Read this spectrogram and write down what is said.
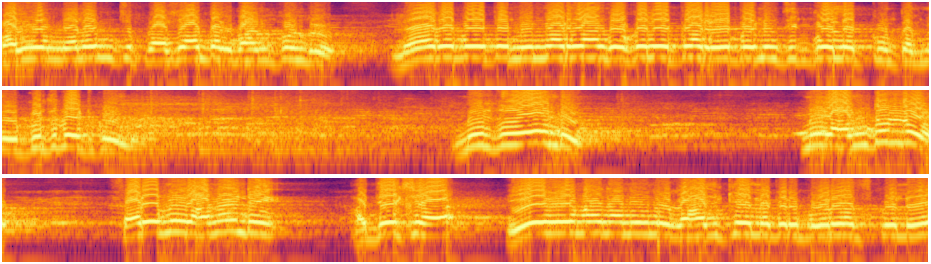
పదిహేను నెలల నుంచి ప్రశాంతంగా అనుకుంటారు లేకపోతే నిన్న దానికి ఒక లెక్క రేపటి నుంచి ఇంకో లెక్క ఉంటుంది. మీరు గుర్తుపెట్టుకోండి. మీరు చూడండి. మీరు అంటుండ్రు. సరే మీరు అనండి. అధ్యక్ష ఏమేమైనా నేను రాజకీయాల దగ్గర బోరేసుకోలే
